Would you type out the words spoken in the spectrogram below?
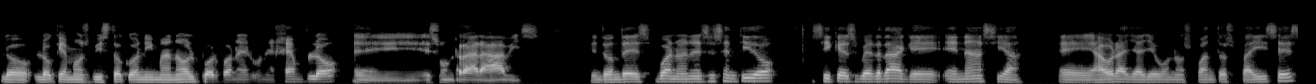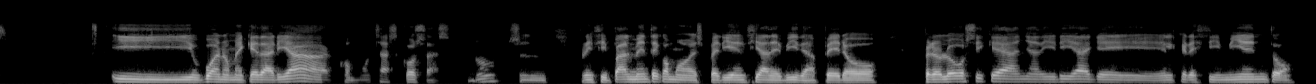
lo, lo que hemos visto con Imanol, por poner un ejemplo, eh, es un rara avis. Entonces, bueno, en ese sentido, sí que es verdad que en Asia ahora ya llevo unos cuantos países y bueno, me quedaría con muchas cosas, ¿no? Principalmente como experiencia de vida, pero pero luego sí que añadiría que el crecimiento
